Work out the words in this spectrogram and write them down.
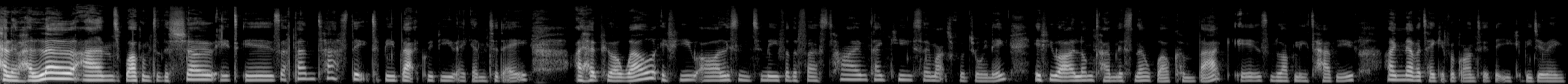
Hello, hello, and welcome to the show. It is fantastic to be back with you again today. I hope you are well. If you are listening to me for the first time, thank you so much for joining. If you are a long time listener, welcome back. It is lovely to have you. I never take it for granted that you could be doing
